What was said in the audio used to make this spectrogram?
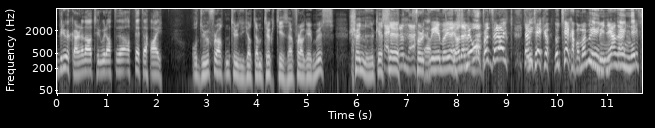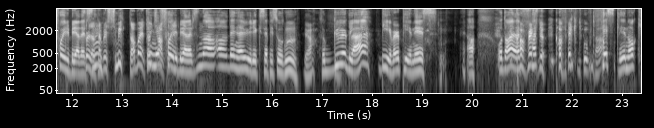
brukerne da tror at, at dette har. Og du, Flaten, trodde ikke at de trykte i seg flaggermus? Skjønner du ikke folk vi har med å gjøre? De er åpne for alt! De tek, nå tar jeg på meg munnbindet igjen. Under forberedelsen blir smitta bare Under saken. forberedelsen av, av denne Urix-episoden, Ja. så googla jeg 'beaver penis'. Ja, og da er det festlig nok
